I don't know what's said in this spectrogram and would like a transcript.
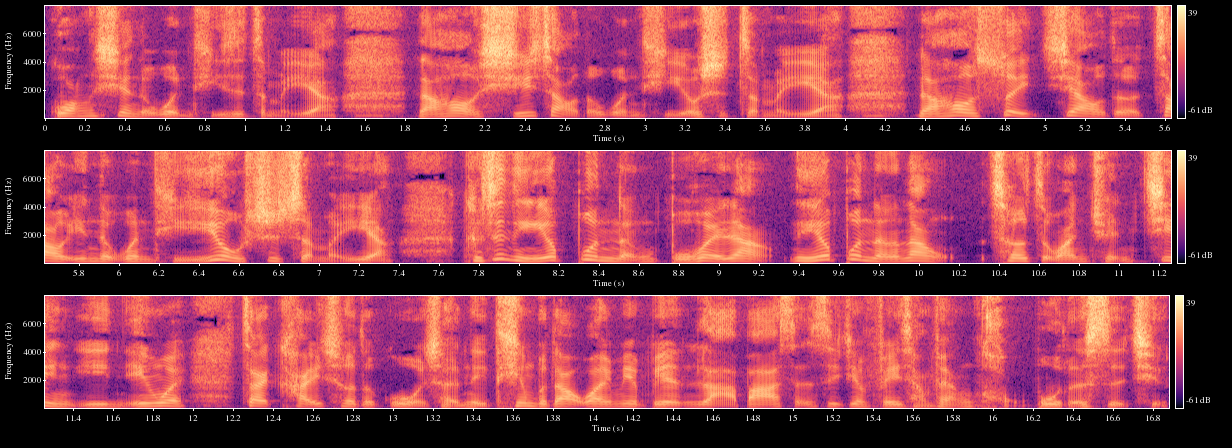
光线的问题是怎么样？然后洗澡的问题又是怎么样？然后睡觉的噪音的问题又是怎么样？可是你又不能不会让，你又不能让车子完全静音，因为在开车的过程，你听不到外面别人喇叭声，是一件非常非常恐怖的事情。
